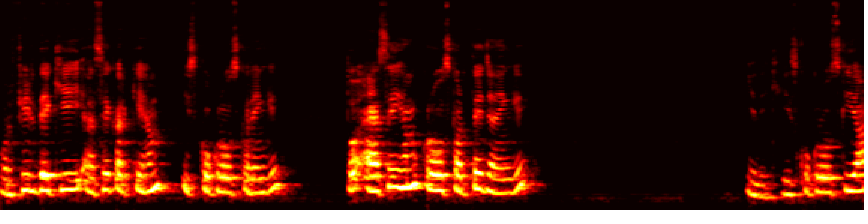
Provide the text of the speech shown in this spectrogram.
और फिर देखिए, ऐसे करके हम इसको क्रॉस करेंगे। तो ऐसे ही हम क्रॉस करते जाएँगे। ये देखिए, इसको क्रॉस किया।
